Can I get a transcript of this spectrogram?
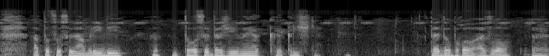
A to, co se nám líbí, hm, toho se držíme jak klíště. To je dobro a zlo eh,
